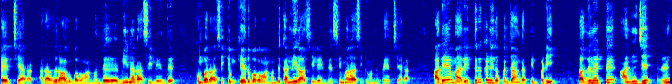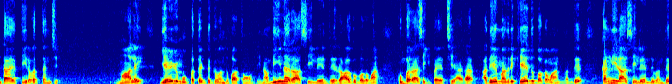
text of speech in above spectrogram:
பயிற்சி ஆறார். அதாவது ராகு பகவான் வந்து மீன ராசியிலேருந்து கும்ப ராசிக்கும் கேது பகவான் வந்து கன்னி ராசியிலேருந்து சிம்ம ராசிக்கும் வந்து பயிற்சி ஆறார். அதே மாதிரி திருக்கணித பஞ்சாங்கத்தின்படி பதினெட்டு அஞ்சு ரெண்டாயிரத்தி இருபத்தஞ்சு மாலை ஏழு முப்பத்தெட்டுக்கு வந்து பார்த்தோம் அப்படின்னா மீன ராசியிலேருந்து ராகு பகவான் கும்பராசிக்கு பயிற்சி ஆகிறார் அதே மாதிரி கேது பகவான் வந்து கன்னி ராசியிலேருந்து வந்து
